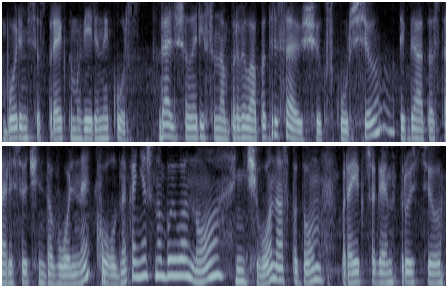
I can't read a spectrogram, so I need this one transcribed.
боремся с проектом «Уверенный курс». Дальше Лариса нам провела потрясающую экскурсию. Ребята остались очень довольны. Холодно, конечно, было, но ничего. Нас потом проект «Шагаем с тростью»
